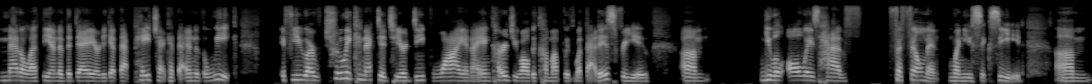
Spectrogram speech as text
medal at the end of the day or to get that paycheck at the end of the week. If you are truly connected to your deep why, and I encourage you all to come up with what that is for you, um, you will always have fulfillment when you succeed. Um,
